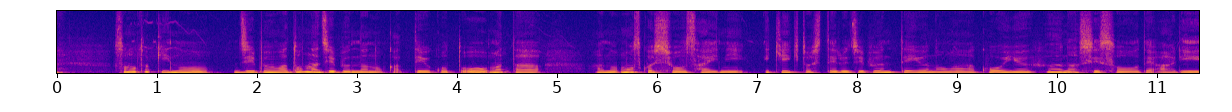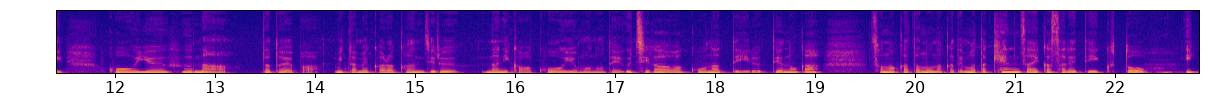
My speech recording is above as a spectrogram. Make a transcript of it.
ん、その時の自分はどんな自分なのかっていうことをまたあのもう少し詳細に生き生きとしている自分っていうのはこういうふうな思想でありこういうふうな例えば見た目から感じる何かはこういうもので内側はこうなっているっていうのがその方の中でまた顕在化されていくと、生き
